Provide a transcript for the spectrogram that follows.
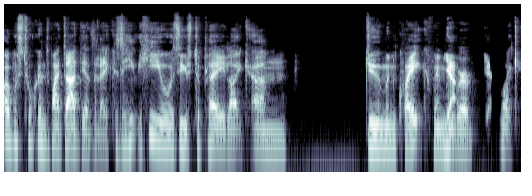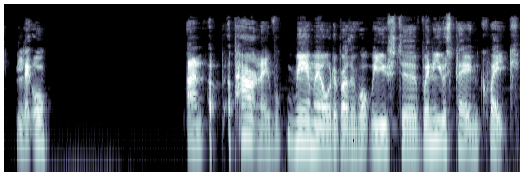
I was talking to my dad the other day because he he always used to play like um Doom and Quake when Yeah, we were like little. And apparently, me and my older brother, what we used to when he was playing Quake,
